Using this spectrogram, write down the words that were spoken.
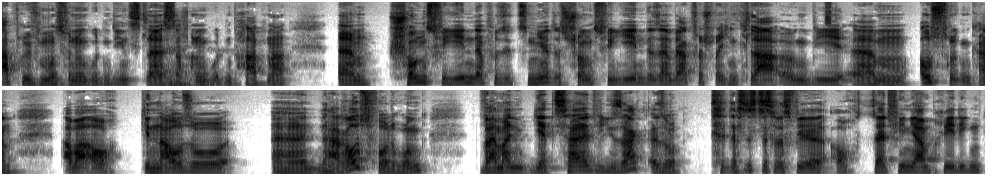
abprüfen muss von einem guten Dienstleister, von einem guten Partner, ähm, Chance für jeden, der positioniert ist, Chance für jeden, der sein Wertversprechen klar irgendwie ähm, ausdrücken kann, aber auch genauso äh, eine Herausforderung, weil man jetzt halt, wie gesagt, also das ist das, was wir auch seit vielen Jahren predigen,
